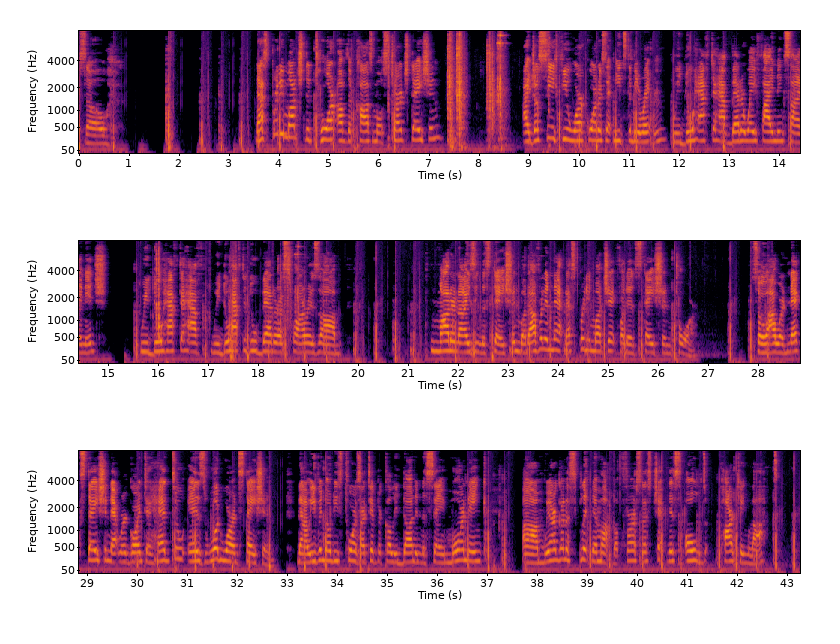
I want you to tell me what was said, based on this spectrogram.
So that's pretty much the tour of the Cosmos Church Station. I just see a few work orders that needs to be written. We do have to have better wayfinding signage we do have to have we do have to do better as far as um modernizing the station but other than that that's pretty much it for the station tour. So our next station that we're going to head to is woodward station. Now even though these tours are typically done in the same morning um, we are going to split them up but first let's check this old parking lot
